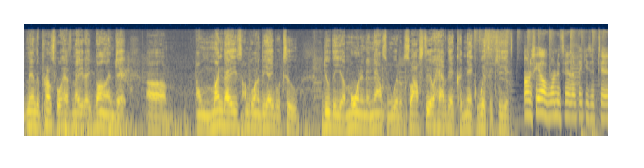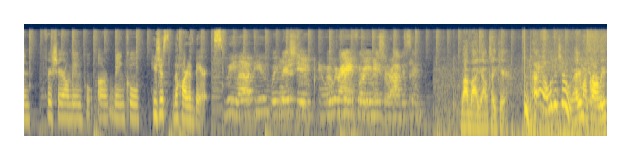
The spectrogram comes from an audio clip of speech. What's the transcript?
Me and the principal have made a bond that um, on Mondays I'm going to be able to do the uh, morning announcement with them, so I'll still have that connect with the kids. On a scale of one to ten, I think he's a ten for sure on being cool. On being cool. He's just the heart of Barret's. We love you. We miss you. And we're praying for you, Mr. Robinson. Bye bye, y'all. Take care. Pam, look at you. Hey, my Carly.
